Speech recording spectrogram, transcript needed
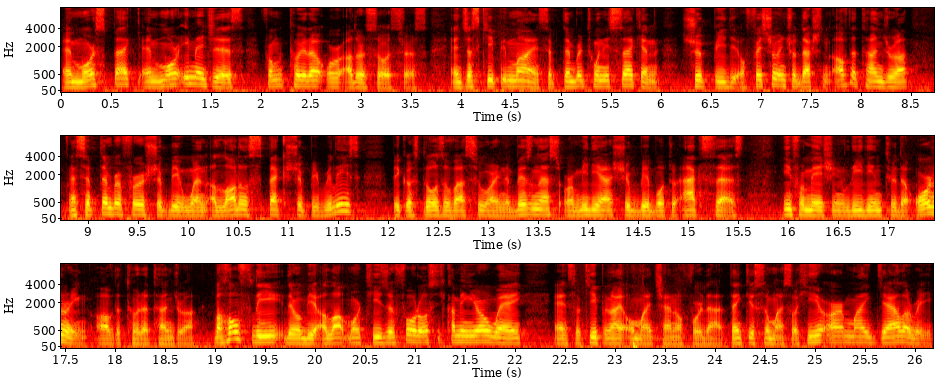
and more spec and more images from Toyota or other sources. And just keep in mind, September 22nd should be the official introduction of the Tundra and September 1st should be when a lot of specs should be released because those of us who are in the business or media should be able to access information leading to the ordering of the Toyota Tundra. But hopefully there will be a lot more teaser photos coming your way and so keep an eye on my channel for that. Thank you so much. So here are my gallery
